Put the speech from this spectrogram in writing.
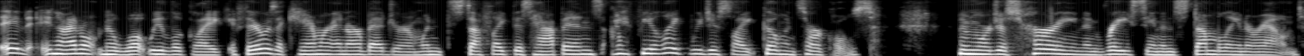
And, and I don't know what we look like. If there was a camera in our bedroom when stuff like this happens, I feel like we just like go in circles and we're just hurrying and racing and stumbling around.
